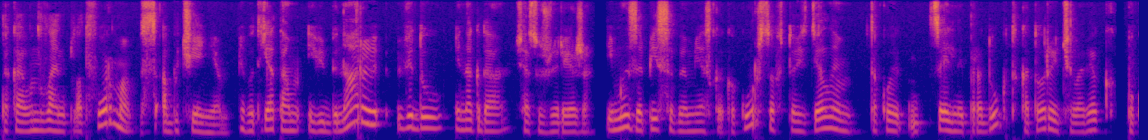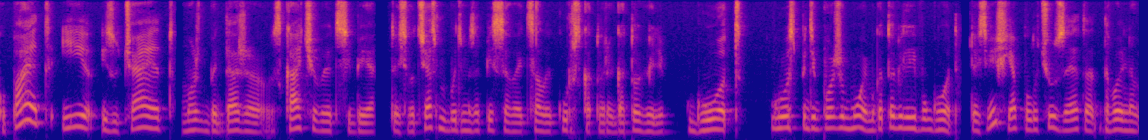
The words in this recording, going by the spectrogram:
такая онлайн-платформа с обучением. И вот я там и вебинары веду иногда, сейчас уже реже, и мы записываем несколько курсов, то есть делаем такой цельный продукт, который человек покупает и изучает, может быть, даже скачивает себе. То есть вот сейчас мы будем записывать целый курс, который готовили год, Господи, боже мой, мы готовили его год. То есть, видишь, я получу за это довольно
